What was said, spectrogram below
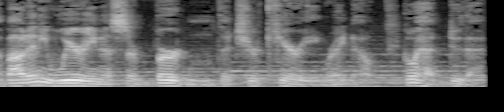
about any weariness or burden that you're carrying right now. Go ahead, do that.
